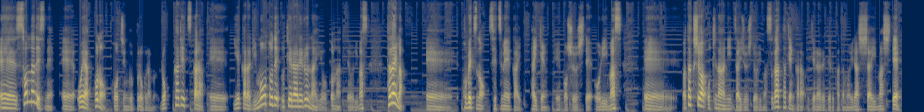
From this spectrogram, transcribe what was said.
えー、そんなですね、えー、親子のコーチングプログラム、6ヶ月から、えー、家からリモートで受けられる内容となっております。ただいま、え個別の説明会、体験、え募集しております。えー、私は沖縄に在住しておりますが、他県から受けられている方もいらっしゃいまして、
